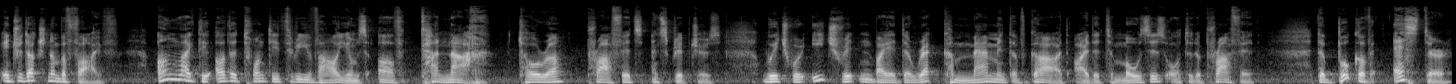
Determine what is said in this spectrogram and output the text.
Introduction number five. Unlike the other 23 volumes of Tanakh, Torah, prophets, and scriptures, which were each written by a direct commandment of God, either to Moses or to the prophet. The book of Esther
